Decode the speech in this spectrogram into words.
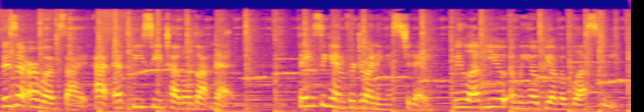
visit our website at fbctuttle.net. Thanks again for joining us today. We love you and we hope you have a blessed week.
